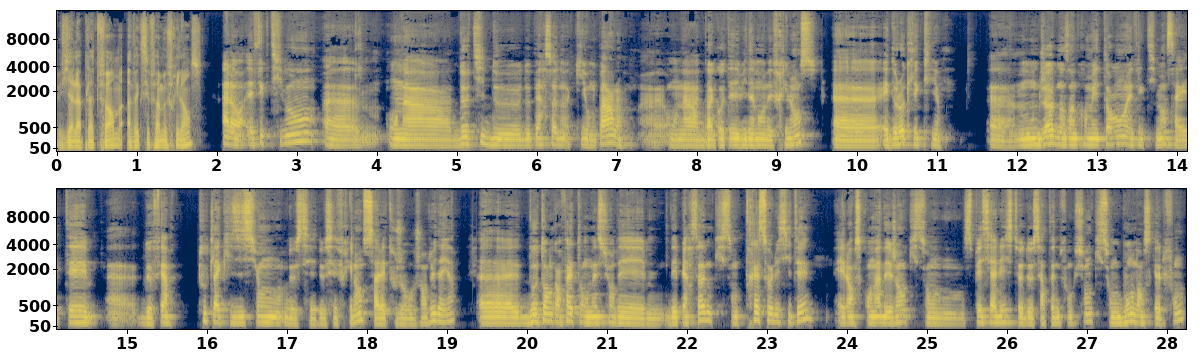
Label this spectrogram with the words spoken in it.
via la plateforme avec ces fameux freelances? Alors effectivement, euh, on a deux types de, de, personnes à qui on parle. Euh, on a d'un côté évidemment les freelances euh, et de l'autre les clients. Euh, mon job dans un premier temps, effectivement, ça a été euh, de faire toute l'acquisition de ces de ces freelances. Ça l'est toujours aujourd'hui d'ailleurs. D'autant qu'en fait, on est sur des, des personnes qui sont très sollicitées. Et lorsqu'on a des gens qui sont spécialistes de certaines fonctions, qui sont bons dans ce qu'elles font,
